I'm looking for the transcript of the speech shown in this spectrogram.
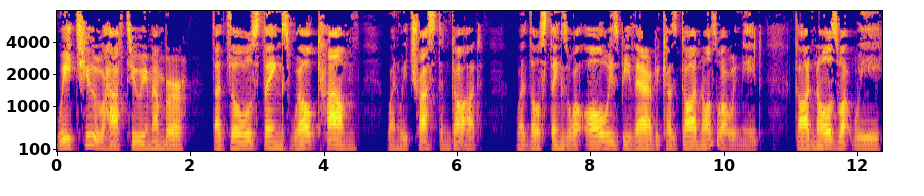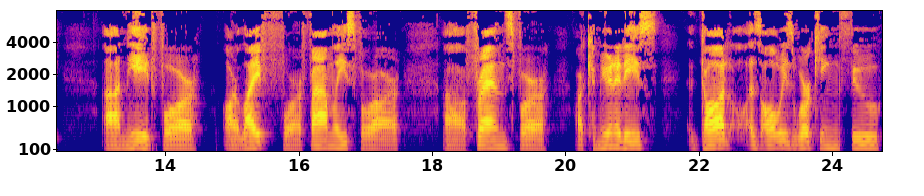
We too have to remember that those things will come when we trust in God. When those things will always be there because God knows what we need. God knows what we uh, need for our life, for our families, for our uh, friends, for our communities God is always working through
